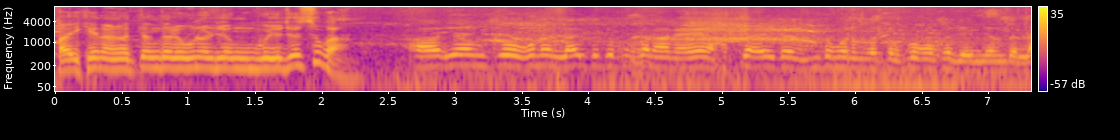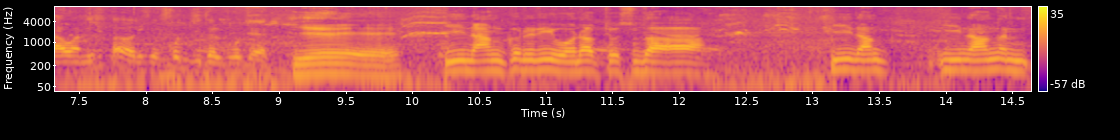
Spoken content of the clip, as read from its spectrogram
아이 걔는 어떤 들 오늘 좀 모여졌수가. 아, 형, 그 오늘 날도 좋고 가나네. 학교 아이들 운동하는 것도 보고 그저 형들 나와니 있다. 이렇게 손지들 보제. 예, 이 낭거리 워낙 좋수다. 이 낭, 이 낭은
